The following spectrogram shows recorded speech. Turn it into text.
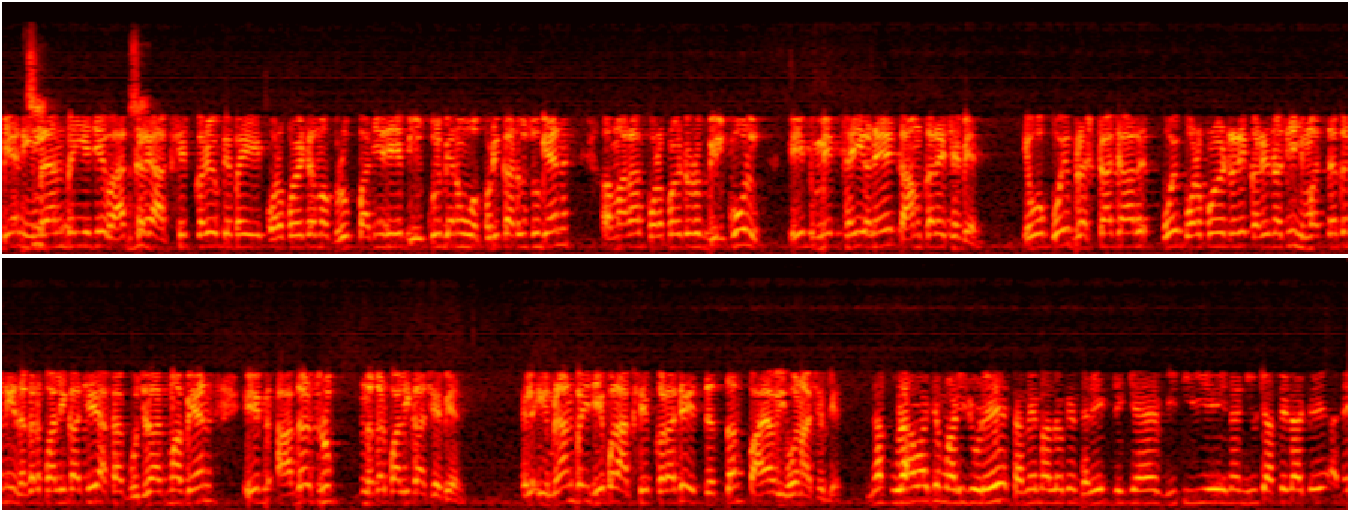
બેન. ઇમરાનભાઈએ જે વાત કરે આક્ષેપ કર્યો કે ભાઈ કોર્પોરેટરમાં ગ્રુપ બાજી છે એ બિલકુલ બેન હું વખોડી કાઢું છું બેન. અમારા કોર્પોરેટરો બિલકુલ એક મેક થઈ અને કામ કરે છે બેન. એવો કોઈ ભ્રષ્ટાચાર કોઈ કોર્પોરેટરે કર્યો નથી. હિંમતનગરની નગરપાલિકા છે આખા ગુજરાતમાં બેન. એક આદર્શરૂપ નગરપાલિકા છે બેન. એટલે ઇમરાનભાઈ જે પણ આક્ષેપ કરે છે એ તદ્દન પાયા વિહોના છે બેન. ના પુરાવા છે મારી જોડે. તમે માનો કે દરેક જગ્યાએ વીટીવી એના ન્યૂઝ આપેલા છે અને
